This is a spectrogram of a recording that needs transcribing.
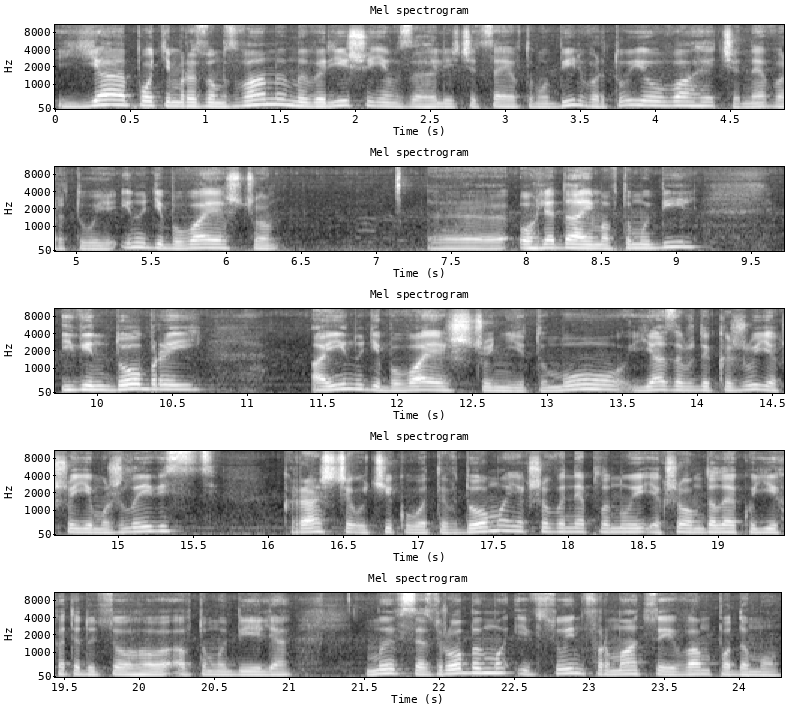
Я потім разом з вами ми вирішуємо взагалі, чи цей автомобіль вартує уваги, чи не вартує. Іноді буває, що е, оглядаємо автомобіль, і він добрий, а іноді буває, що ні. Тому я завжди кажу, якщо є можливість, краще очікувати вдома, якщо ви не плануєте, якщо вам далеко їхати до цього автомобіля. Ми все зробимо і всю інформацію вам подамо.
